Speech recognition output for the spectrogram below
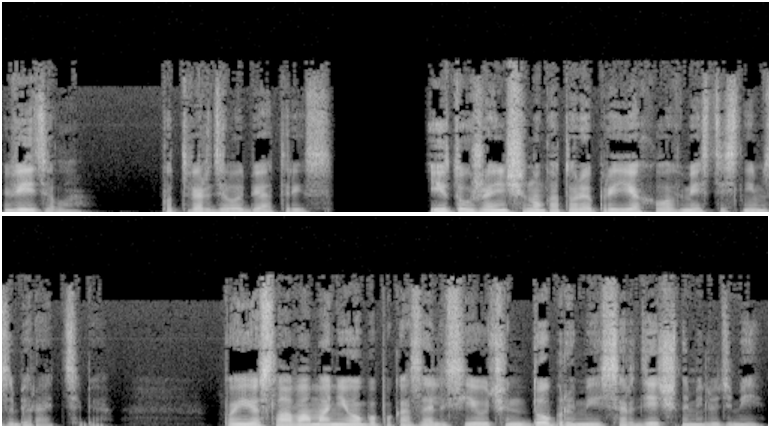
«Видела», — подтвердила Беатрис. «И ту женщину, которая приехала вместе с ним забирать тебя. По ее словам, они оба показались ей очень добрыми и сердечными людьми.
